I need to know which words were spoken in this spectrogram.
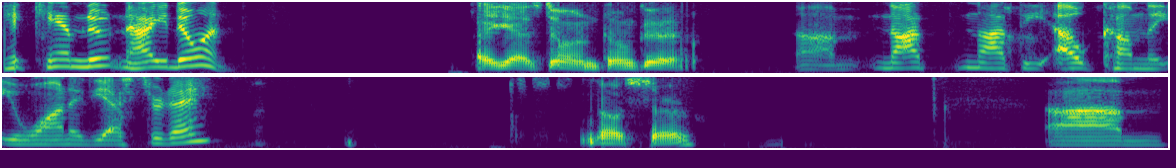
Hey, Cam Newton, how you doing? How you guys doing? Doing good. Um, not not the outcome that you wanted yesterday. No, sir. Um,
